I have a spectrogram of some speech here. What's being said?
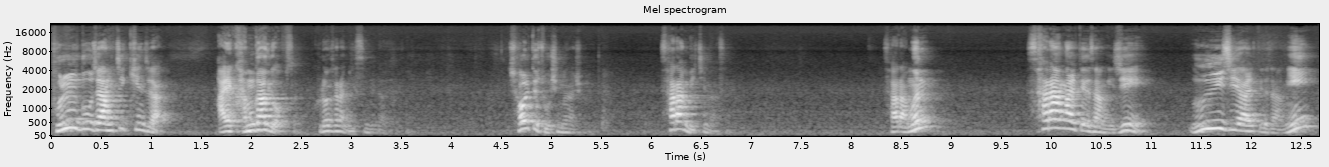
불도장 찍힌 자, 아예 감각이 없어요. 그런 사람이 있습니다. 절대 조심하셔야 돼요. 사람 믿지 마세요. 사람은 사랑할 대상이지 의지할 대상이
